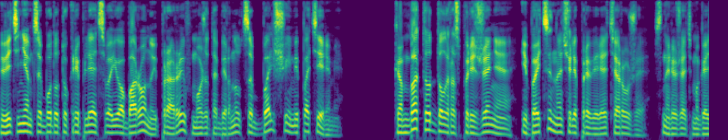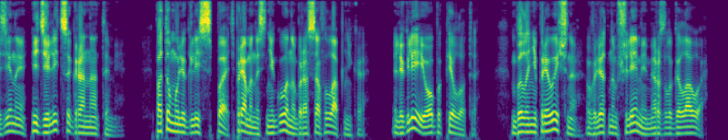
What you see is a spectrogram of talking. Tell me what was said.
Ведь немцы будут укреплять свою оборону, и прорыв может обернуться большими потерями. Комбат отдал распоряжение, и бойцы начали проверять оружие, снаряжать магазины и делиться гранатами. Потом улеглись спать, прямо на снегу, набросав лапника. Легли и оба пилота. Было непривычно, в летном шлеме мерзла голова.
